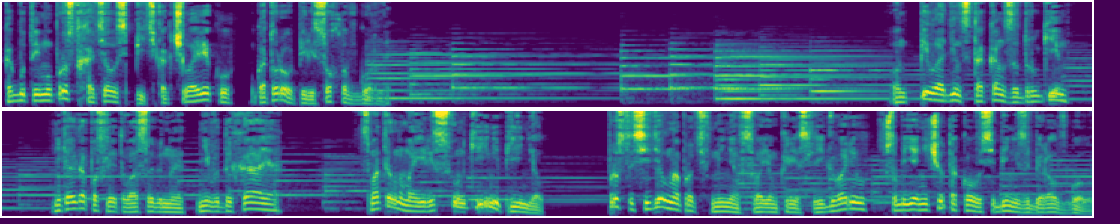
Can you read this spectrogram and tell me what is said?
как будто ему просто хотелось пить, как человеку, у которого пересохло в горле. Он пил один стакан за другим, никогда после этого особенно не выдыхая, смотрел на мои рисунки и не пьянел. Просто сидел напротив меня в своем кресле и говорил, чтобы я ничего такого себе не забирал в голову.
